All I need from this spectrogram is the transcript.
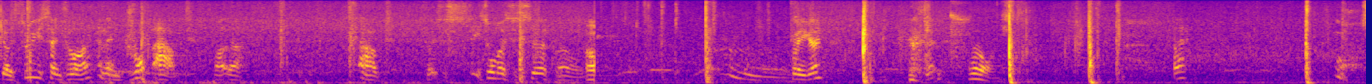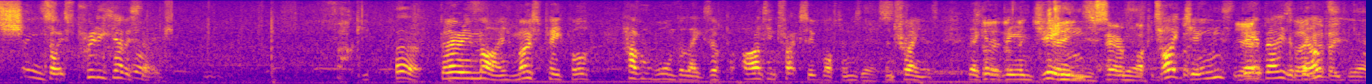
go through your centre line and then drop out like that. Out. So it's, a it's almost a circle. Oh. There you go. Christ. Huh? Jesus. So it's pretty devastating. Fuck it. hurt. Bear in mind, most people haven't warmed the legs up, aren't in tracksuit bottoms Yes. and trainers. They're So going to be in jeans, jeans. Yeah. tight jeans, Yeah. beer bellies, a So they're gonna belt, be- Yeah.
